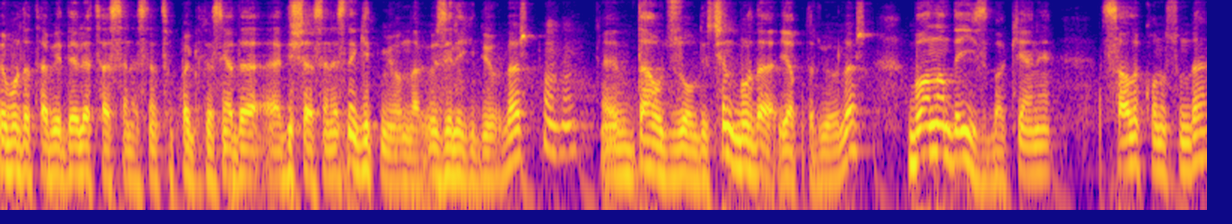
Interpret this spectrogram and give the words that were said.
ve burada tabii devlet hastanesine, tıp fakültesine ya da e, diş hastanesine gitmiyor onlar. Özele gidiyorlar. E, daha ucuz olduğu için burada yaptırıyorlar. Bu anlamda iyiyiz bak yani sağlık konusunda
